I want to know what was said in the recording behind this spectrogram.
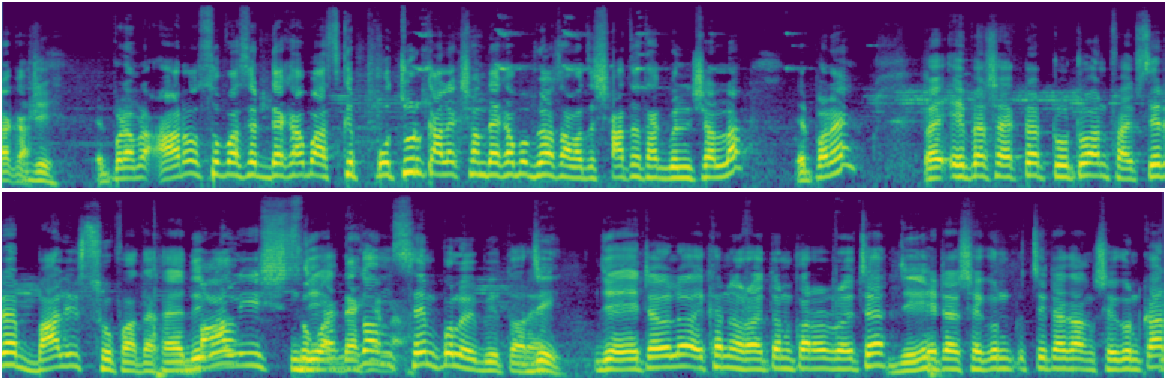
টাকা। এরপর আমরা আরও সোফা সেট দেখাবো। আজকে প্রচুর কালেকশন দেখাবো ভিউয়ার্স আমাদের সাথে থাকবেন ইনশাল্লাহ। এরপরে এই পাশে একটা টোটো ওয়ান ফাইভ সিটের বালিশ সোফা দেখায় দিব বালিশ একদম দেখেন। সিম্পল এর ভিতরে জি। যে এটা হলো এখানে রয়তন করা রয়েছে। এটা সেগুন চিটাগাং সেগুন কাঠ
